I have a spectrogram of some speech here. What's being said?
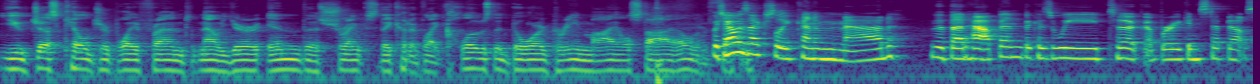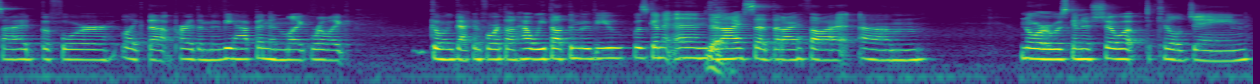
you've just killed your boyfriend. Now you're in the shrinks. They could have like closed the door, Green Mile style. And Which I was actually kind of mad that that happened because we took a break and stepped outside before like that part of the movie happened and like we're like going back and forth on how we thought the movie was going to end and I said that I thought um Nora was going to show up to kill Jane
